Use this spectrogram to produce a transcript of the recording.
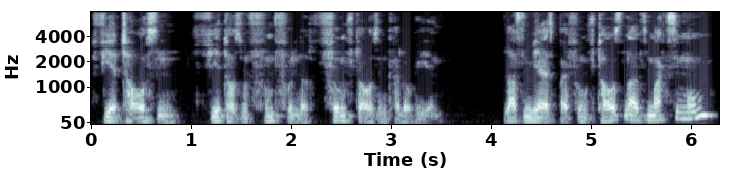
4000, 4500, 5000 Kalorien lassen wir es bei 5000 als Maximum.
